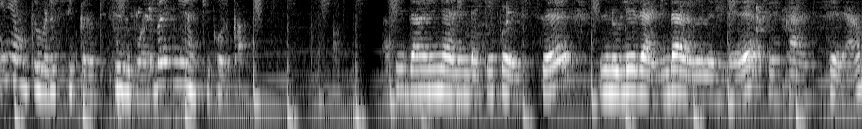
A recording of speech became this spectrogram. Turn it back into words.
ഇനി നമുക്ക് ഇവിടെ സ്റ്റിക്കർ ഒട്ടിച്ച് ഇതുപോലെ ഭംഗിയാക്കി കൊടുക്കാം. അപ്പോൾ ഇതാണ് ഞാൻ ഉണ്ടാക്കിയ പേഴ്സ് ഇതിനുള്ളിൽ രണ്ടാളുകളുണ്ട് അപ്പം അപ്പോൾ ഞാൻ കാണിച്ചു തരാം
